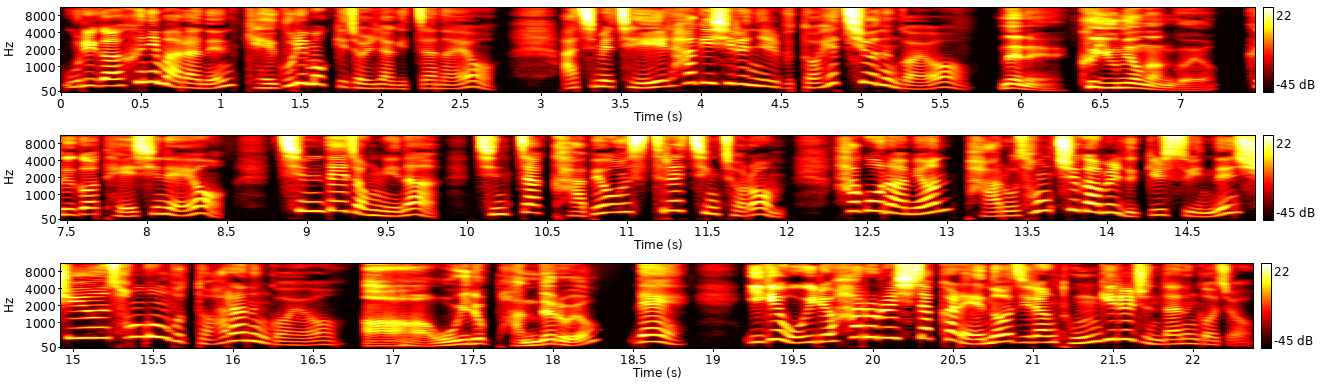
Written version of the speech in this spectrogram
우리가 흔히 말하는 개구리 먹기 전략 있잖아요. 아침에 제일 하기 싫은 일부터 해치우는 거요. 네네. 그 유명한 거요. 그거 대신에요. 침대 정리나 진짜 가벼운 스트레칭처럼 하고 나면 바로 성취감을 느낄 수 있는 쉬운 성공부터 하라는 거예요. 아, 오히려 반대로요? 네. 이게 오히려 하루를 시작할 에너지랑 동기를 준다는 거죠.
